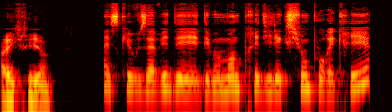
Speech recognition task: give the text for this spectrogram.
à écrire. Est-ce que vous avez des, moments de prédilection pour écrire?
